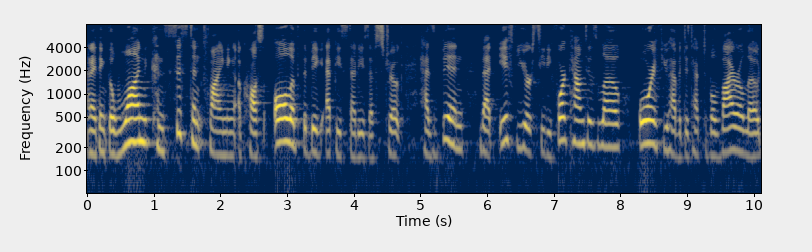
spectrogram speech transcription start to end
And I think the one consistent finding across all of the big epi studies of stroke has been that if your CD4 count is low or if you have a detectable viral load,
